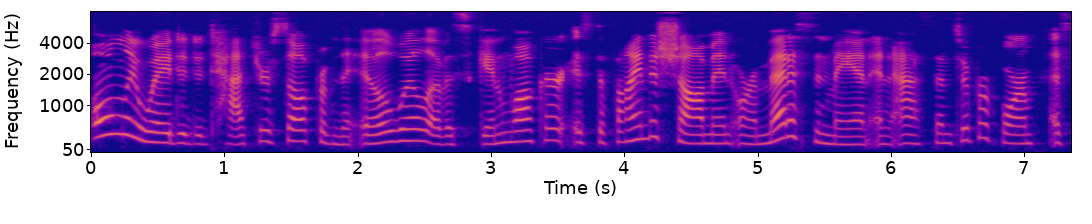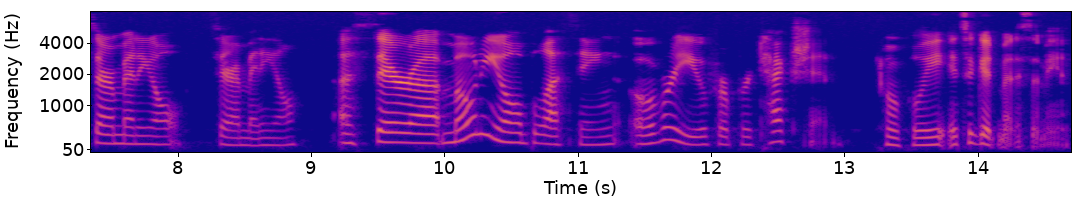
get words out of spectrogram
only way to detach yourself from the ill will of a skinwalker is to find a shaman or a medicine man and ask them to perform a ceremonial, ceremonial, a ceremonial blessing over you for protection. Hopefully, it's a good medicine man.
